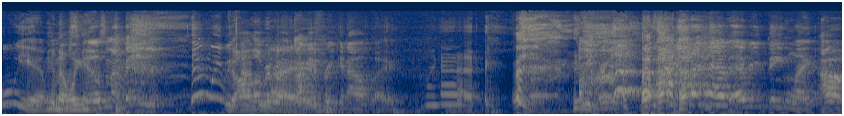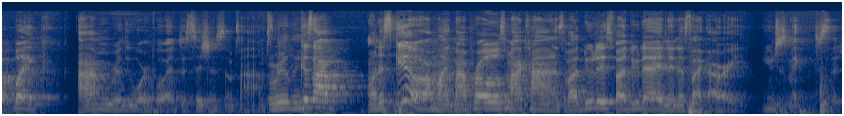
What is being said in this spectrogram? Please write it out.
Oh yeah, when You know, them when you- not bad, we be I all over. the I be freaking out like, oh my God. I gotta have everything like I like. I'm really horrible at decisions sometimes. Really? Because I on a scale, I'm like my pros, my cons. If I do this, if I do that, and then it's like, all right, you just make the decision.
